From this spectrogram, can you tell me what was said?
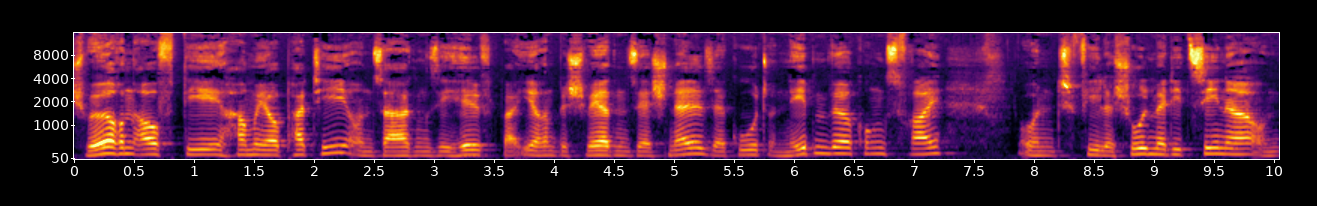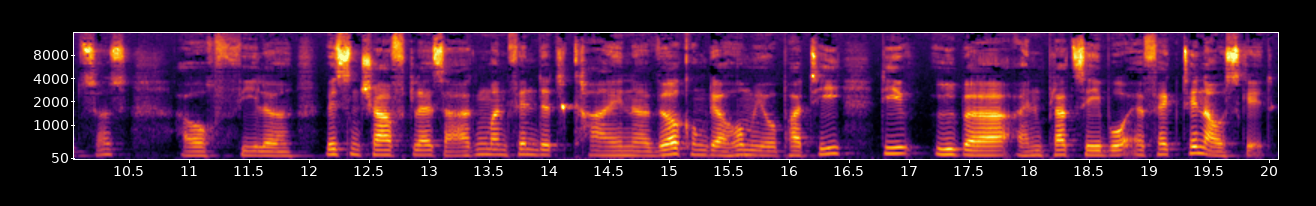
schwören auf die Homöopathie und sagen, sie hilft bei ihren Beschwerden sehr schnell, sehr gut und nebenwirkungsfrei. Und viele Schulmediziner und auch viele Wissenschaftler sagen, man findet keine Wirkung der Homöopathie, die über einen Placebo-Effekt hinausgeht.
